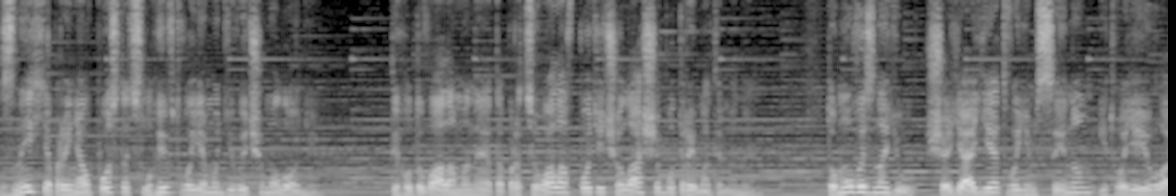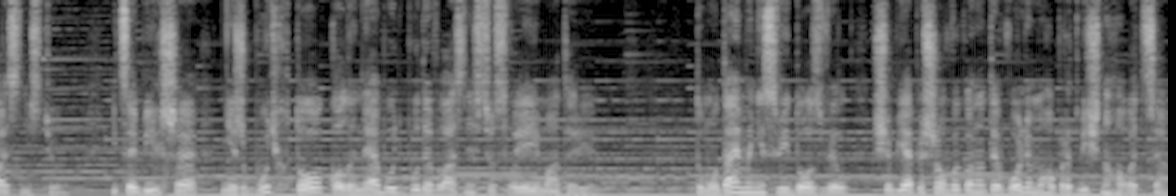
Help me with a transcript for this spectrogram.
З них я прийняв постать слуги в твоєму дівичому лоні. ти годувала мене та працювала в поті чола, щоб утримати мене. Тому визнаю, що я є твоїм сином і твоєю власністю, і це більше, ніж будь-хто коли-небудь буде власністю своєї матері. Тому дай мені свій дозвіл, щоб я пішов виконати волю мого предвічного Отця.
